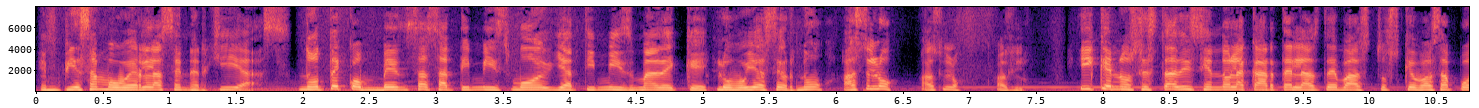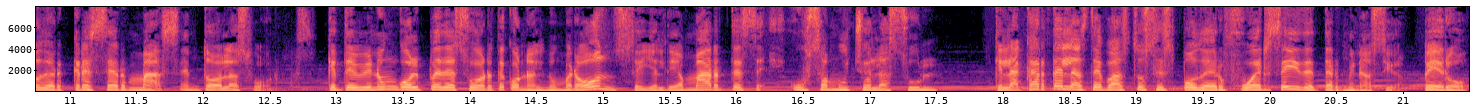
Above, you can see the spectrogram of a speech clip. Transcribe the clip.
empieza a mover las energías. No te convenzas a ti mismo y a ti misma de que lo voy a hacer. No, hazlo, hazlo, hazlo y que nos está diciendo la carta de las de bastos que vas a poder crecer más en todas las formas. Que te viene un golpe de suerte con el número 11 y el día martes usa mucho el azul. Que la carta de las de bastos es poder, fuerza y determinación. Pero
